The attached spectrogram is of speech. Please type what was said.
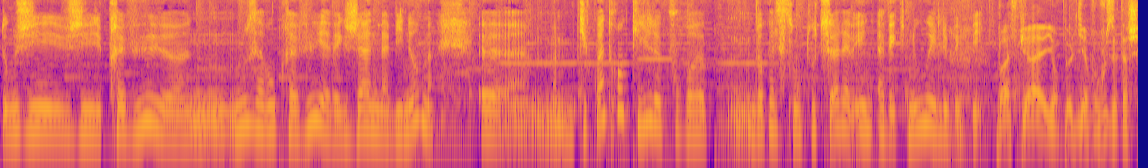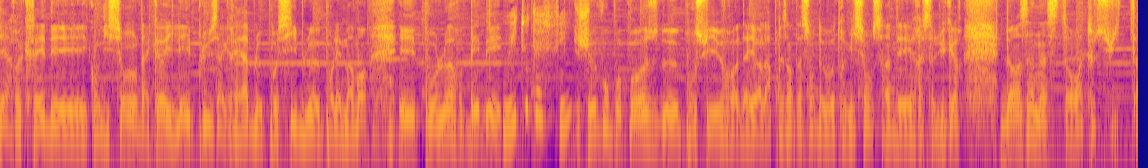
Donc j'ai prévu, euh, nous avons prévu avec Jeanne, ma binôme, euh, un petit coin tranquille pour euh, donc elles sont toutes seules avec, avec nous et le bébé. Bref, Mireille, on peut le dire, vous vous attachez à recréer des conditions d'accueil les plus agréables possibles pour les mamans et pour leurs bébés. Oui, tout à fait. Je vous propose de poursuivre d'ailleurs la présentation de votre mission au sein des Restos du Cœur dans un instant. À tout de suite.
